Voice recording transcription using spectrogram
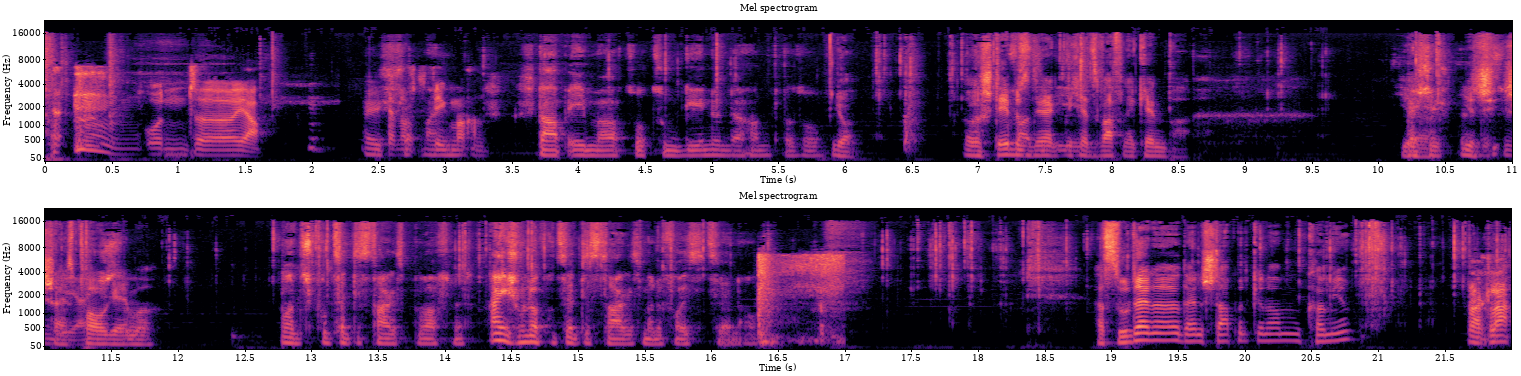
Und äh, ja, Ich kann auf den Weg machen. Stab eben auch so zum Gehen in der Hand, also Ja. Eure Stäbe sind ja nicht als Waffen erkennbar. Ihr, ihr scheiß die Power eigentlich Gamer. 90% des Tages bewaffnet. Eigentlich 100% des Tages meine Fäuste zählen auch. Hast du deine, deinen Stab mitgenommen, Kolmir? Na klar.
